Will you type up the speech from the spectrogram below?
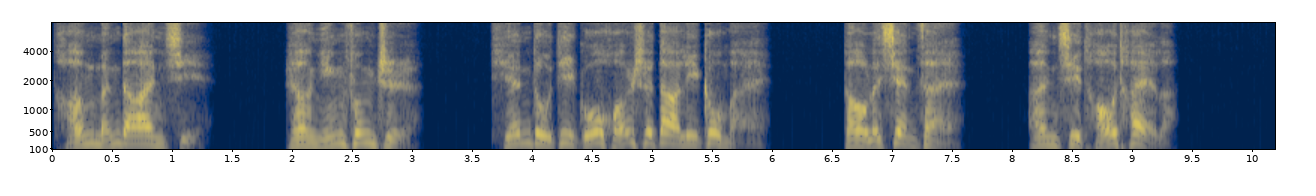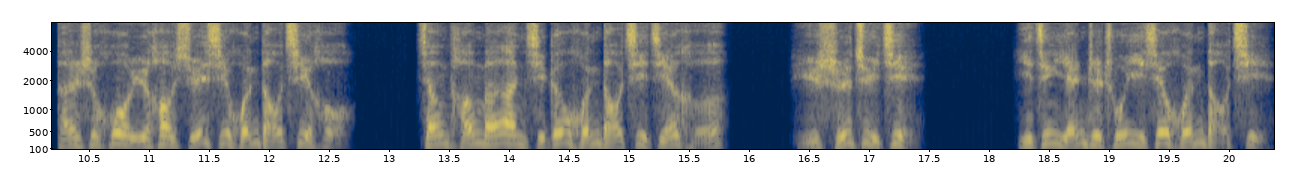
唐门的暗器让宁风致。天斗帝国皇室大力购买，到了现在，暗器淘汰了。但是霍雨浩学习魂导器后，将唐门暗器跟魂导器结合，与时俱进，已经研制出一些魂导器，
